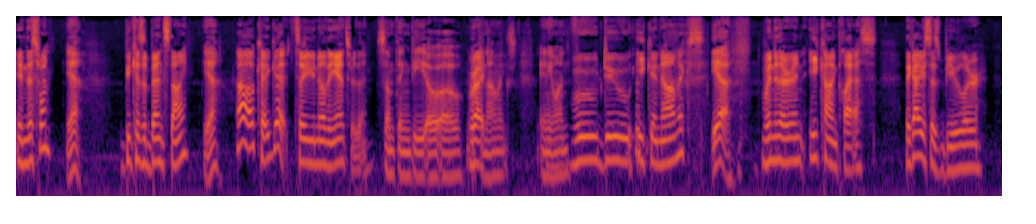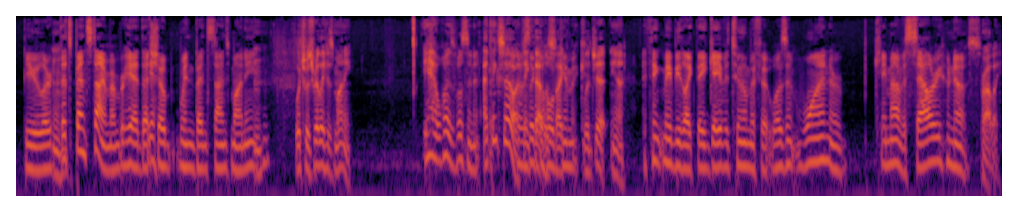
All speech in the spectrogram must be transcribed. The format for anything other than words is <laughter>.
In this one? Yeah, Because of Ben Stein? yeah. Oh, okay, good. So you know the answer then. Something D O O Right. economics. Anyone? Voodoo <laughs> economics. Yeah, When they're in econ class, the guy who says Bueller, Bueller, that's Ben Stein. Remember he had that Mm-hmm. Yeah. show, Win Ben Stein's Money? hmm which was really his money. Yeah, it was, wasn't it? I think so. That I think like that was whole like gimmick. legit. Yeah. I think maybe like they gave it to him if it wasn't one or came out of his salary. Who knows? Probably.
